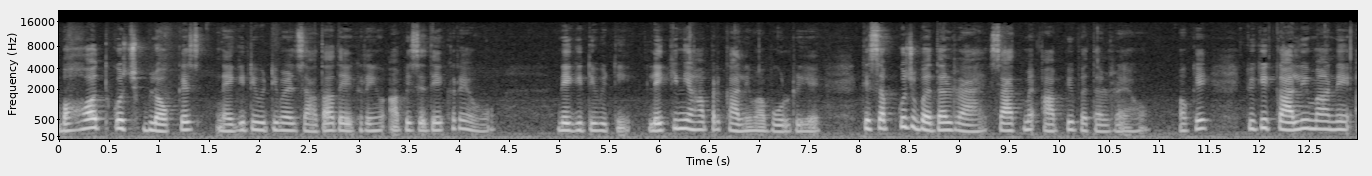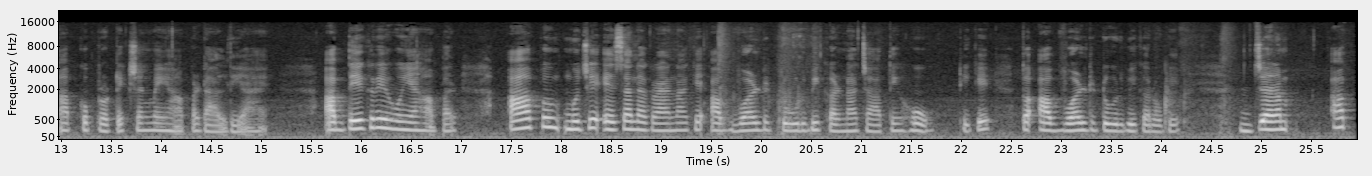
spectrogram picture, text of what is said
बहुत कुछ ब्लॉकेज नेगेटिविटी में ज़्यादा देख रही हूँ। आप इसे देख रहे हो? नेगेटिविटी लेकिन यहाँ पर काली माँ बोल रही है कि सब कुछ बदल रहा है साथ में आप भी बदल रहे हो ओके क्योंकि काली माँ ने आपको प्रोटेक्शन में यहाँ पर डाल दिया है। आप देख रहे हो यहाँ पर। आप, मुझे ऐसा लग रहा है ना कि आप वर्ल्ड टूर भी करना चाहते हो, ठीक है? तो आप वर्ल्ड टूर भी करोगे। जन्म, आप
